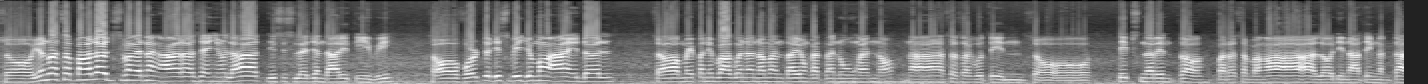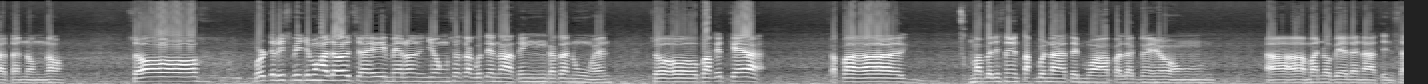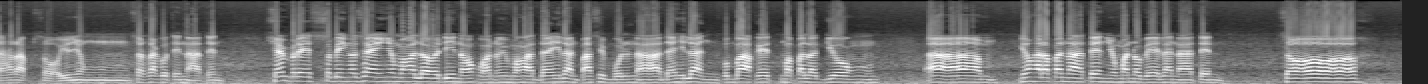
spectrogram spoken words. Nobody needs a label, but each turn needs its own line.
So, yun what's up mga lods, magandang araw sa inyong lahat. This is Legendary TV. So, for today's video mga idol, so may panibago na naman tayong katanungan no na sasagutin. So, tips na rin to para sa mga lodi nating nagtatanong no. So, for today's video mga lods ay meron yung sasagutin nating katanungan. So, bakit kaya kapag mabilis na yung takbo natin, pumapalag na yung ah, manobela natin sa harap. So, yun yung sasagutin natin. Siyempre, sabihin ko sa inyo mga lodi, no, kung ano yung mga dahilan, possible na dahilan kung bakit mapalag yung um, yung harapan natin, yung manobela natin. So,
